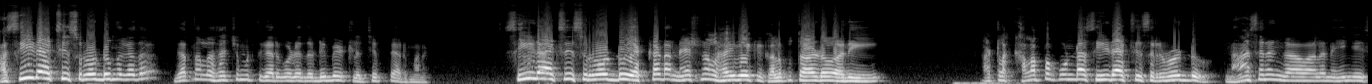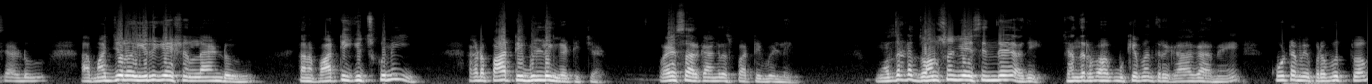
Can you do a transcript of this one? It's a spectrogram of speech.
ఆ సీడ్ యాక్సిస్ రోడ్డు ఉంది కదా? గతంలో సత్యమూర్తి గారు కూడా ఏదో డిబేట్లో చెప్పారు మనకి. సీడ్ యాక్సిస్ రోడ్డు ఎక్కడ నేషనల్ హైవేకి కలుపుతాడో అని అట్లా కలపకుండా సీడ్ యాక్సిస్ రోడ్డు నాశనం కావాలని ఏం చేశాడు? ఆ మధ్యలో ఇరిగేషన్ ల్యాండ్ తన పార్టీకి ఇచ్చుకుని అక్కడ పార్టీ బిల్డింగ్ కట్టించాడు. YSR Congress party building. మొదట ధ్వంసం చేసిందే అది. చంద్రబాబు ముఖ్యమంత్రి కాగానే కూటమి ప్రభుత్వం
